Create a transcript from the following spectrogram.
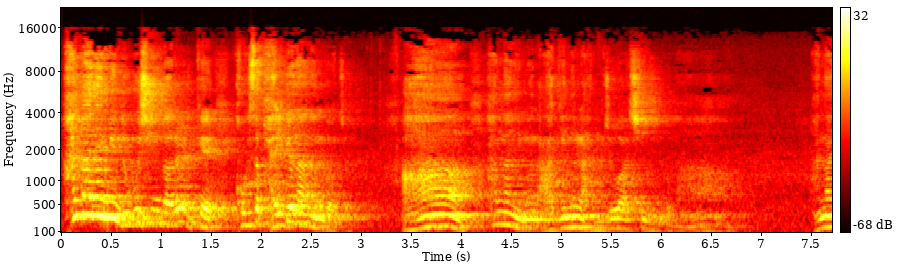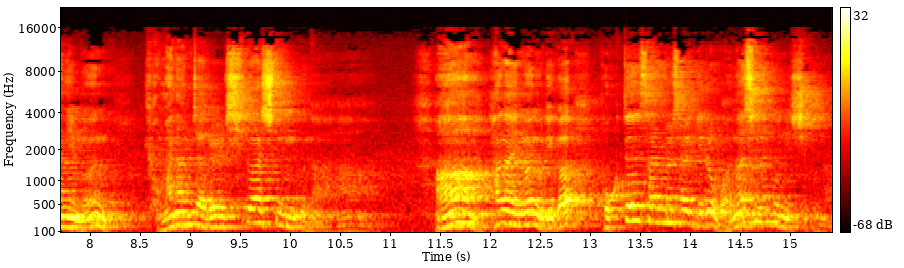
하나님이 누구신가를 이렇게 거기서 발견하는 거죠. 아, 하나님은 악인을 안 좋아하시는구나. 하나님은 교만한 자를 싫어하시는구나. 아, 하나님은 우리가 복된 삶을 살기를 원하시는 분이시구나.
